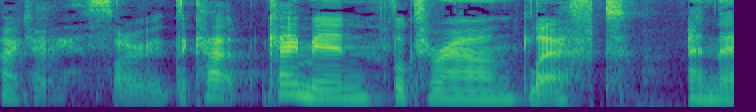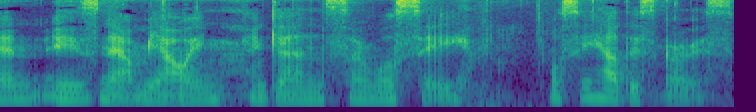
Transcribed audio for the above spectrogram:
Okay, so the cat came in, looked around, left, and then is now meowing again. So we'll see. We'll see how this goes.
